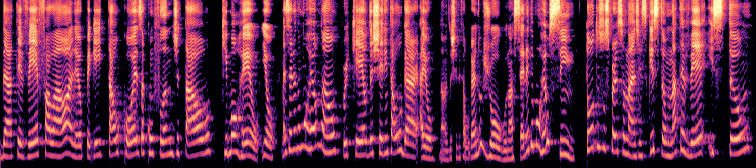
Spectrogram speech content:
da TV falar: olha, eu peguei tal coisa com fulano de tal que morreu. E eu, mas ele não morreu, não, porque eu deixei ele em tal lugar. Aí eu, não, eu deixei ele em tal lugar no jogo. Na série ele morreu sim. Todos os personagens que estão na TV estão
